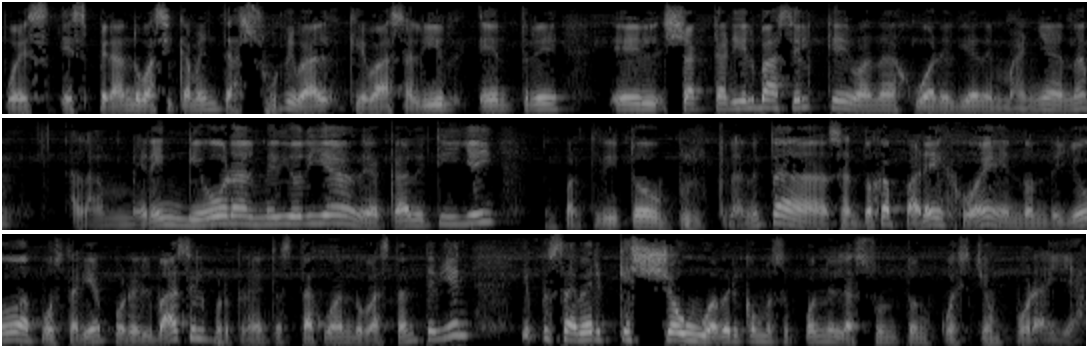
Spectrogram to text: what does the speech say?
pues esperando básicamente a su rival que va a salir entre el Shakhtar y el Basel que van a jugar el día de mañana a la merengue hora al mediodía de acá de TJ, un partidito pues que la neta se antoja parejo, ¿eh? en donde yo apostaría por el Basel porque la neta está jugando bastante bien y pues a ver qué show, a ver cómo se pone el asunto en cuestión por allá.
